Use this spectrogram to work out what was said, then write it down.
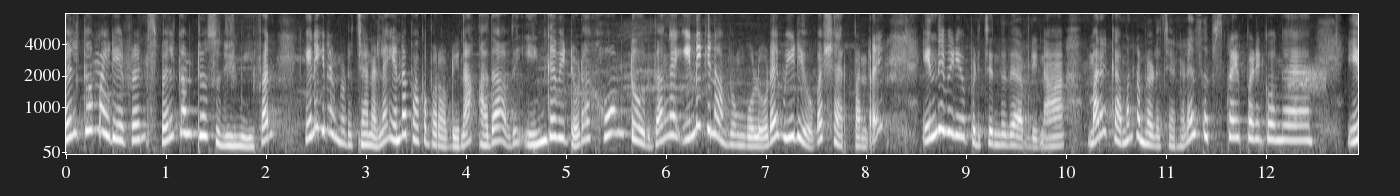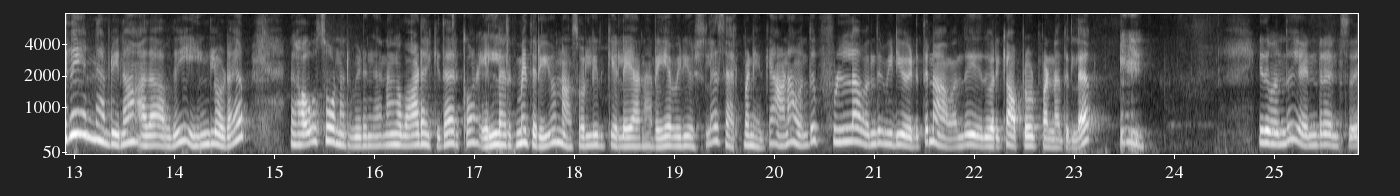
Welcome my dear friends welcome to Sujimi fun இன்றைக்கி நம்மளோட சேனலில் என்ன பார்க்க போகிறோம் அப்படின்னா அதாவது எங்கள் வீட்டோட ஹோம் டூர் தாங்க. இன்றைக்கி நான் உங்களோட வீடியோவை ஷேர் பண்ணுறேன் இந்த வீடியோ பிடிச்சிருந்தது அப்படின்னா மறக்காமல் நம்மளோட சேனலை சப்ஸ்கிரைப் பண்ணிக்கோங்க. இது என்ன அப்படின்னா அதாவது எங்களோட ஹவுஸ் ஓனர் வீடுங்க. நாங்கள் வாடகைக்கு தான் இருக்கோம். எல்லாருக்குமே தெரியும். நான் சொல்லியிருக்கேன் இல்லையா? நிறைய வீடியோஸில் ஷேர் பண்ணியிருக்கேன். ஆனால் வந்து ஃபுல்லாக வந்து வீடியோ எடுத்து நான் வந்து இது வரைக்கும் அப்லோட் பண்ணதில்லை. இது வந்து என்ட்ரன்ஸு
